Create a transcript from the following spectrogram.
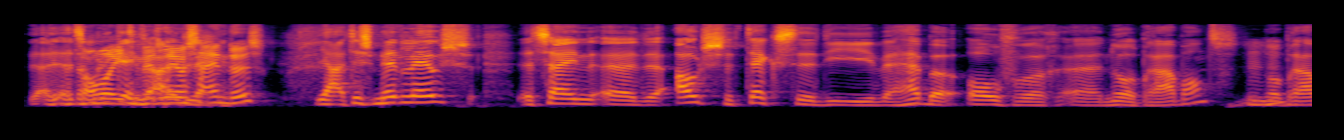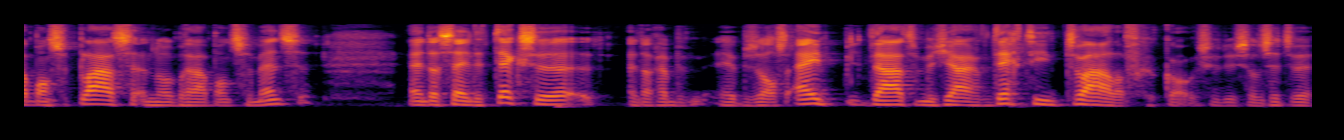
het zal wel iets middeleeuws zijn dus? Ja, het is middeleeuws. Het zijn de oudste teksten die we hebben over Noord-Brabant. Mm -hmm. Noord-Brabantse plaatsen en Noord-Brabantse mensen. En dat zijn de teksten, en daar hebben, hebben ze als einddatum het jaar 1312 gekozen. Dus dan zitten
